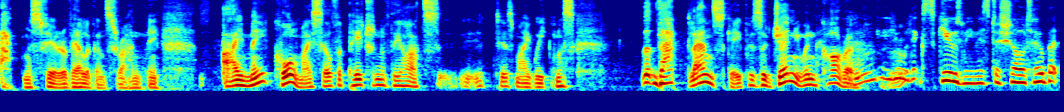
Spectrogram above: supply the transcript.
atmosphere of elegance around me. I may call myself a patron of the arts. It is my weakness. Th- That landscape is a genuine Corot. Mm, you will excuse me, Mr. Sholto, but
